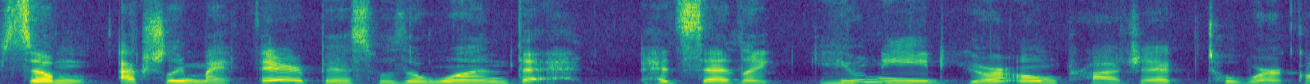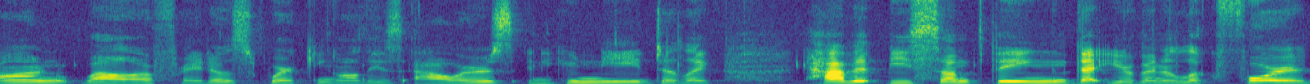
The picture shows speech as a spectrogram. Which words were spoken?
so actually my therapist was the one that had said like you need your own project to work on while Alfredo's working all these hours and you need to like have it be something that you're going to look forward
